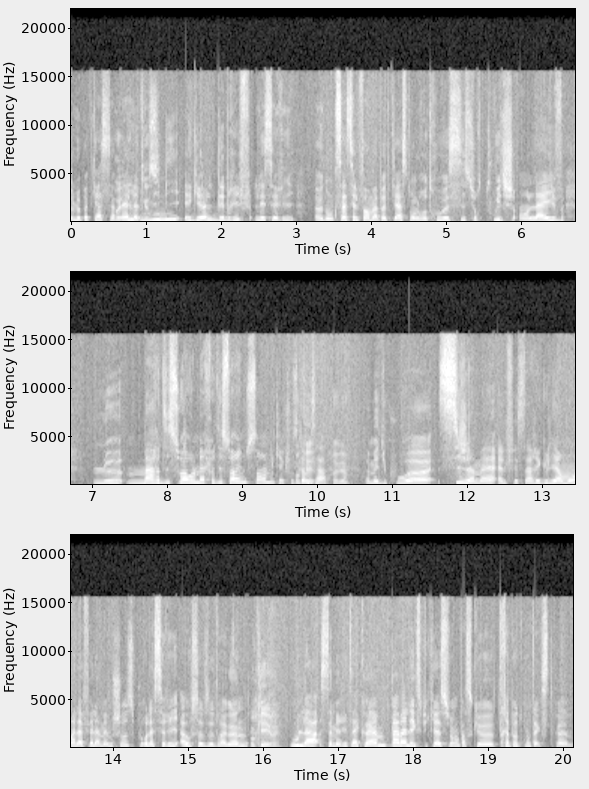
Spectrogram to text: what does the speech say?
le podcast s'appelle. Mimi Hegel débrief les séries. Euh, donc ça c'est le format podcast, on le retrouve aussi sur Twitch en live le mardi soir ou le mercredi soir il me semble, quelque chose comme ça. Très bien. Euh, mais du coup euh, si jamais elle fait ça régulièrement, elle a fait la même chose pour la série House of the Dragon, Ok, ouais. où là ça méritait quand même pas mal d'explications parce que très peu de contexte quand même.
